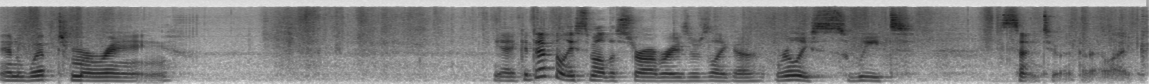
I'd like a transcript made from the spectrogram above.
and whipped meringue. Yeah, I could definitely smell the strawberries. There's like a really sweet scent to it that I like.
